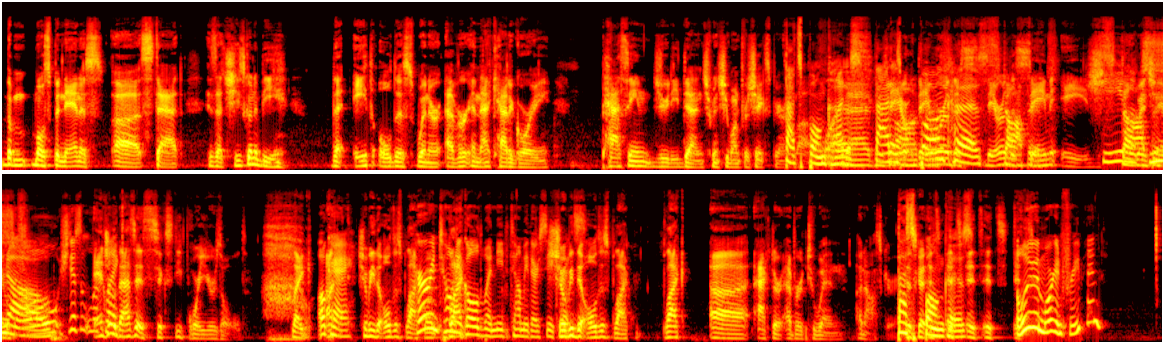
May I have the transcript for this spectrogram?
The m- most bananas uh, stat is that she's going to be the eighth oldest winner ever in that category, passing Judi Dench when she won for Shakespeare. in That's Love. bonkers. That That is is bonkers. They were the, they are the same it. age. She Stop looks it. so. She doesn't look Angela like. Bassett is 64 years old. Like, Okay. uh, she'll be the oldest black. her and Tony black, Goldwyn need to tell me their secrets. She'll be the oldest black black uh, actor ever to win an Oscar. That's It's good. bonkers. It's, it's, it's, it's, older than Morgan Freeman.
